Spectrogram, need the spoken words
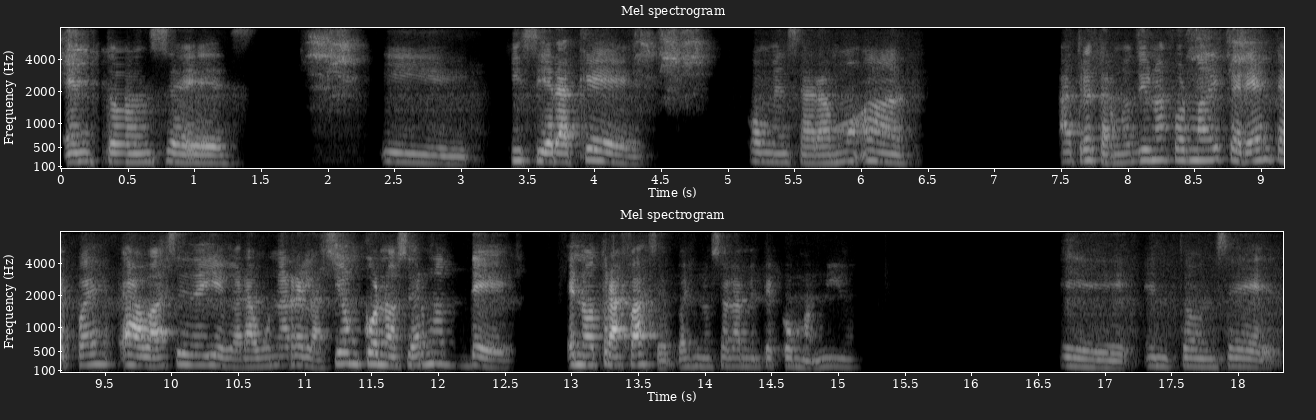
Entonces, y quisiera que comenzáramos a, a tratarnos de una forma diferente, pues a base de llegar a una relación, conocernos de, en otra fase, pues no solamente como amigos. Eh, entonces,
